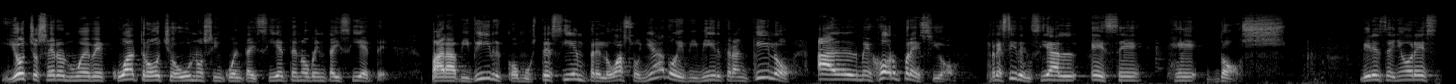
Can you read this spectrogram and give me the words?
y 809-481-5797 para vivir como usted siempre lo ha soñado y vivir tranquilo al mejor precio. Residencial SG2. Miren, señores,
